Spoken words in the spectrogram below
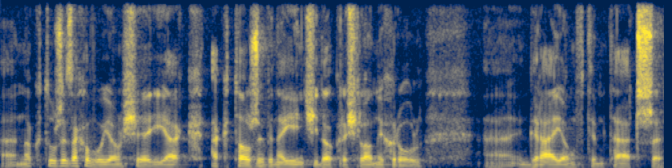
e, no, którzy zachowują się jak aktorzy wynajęci do określonych ról, e, grają w tym teatrze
